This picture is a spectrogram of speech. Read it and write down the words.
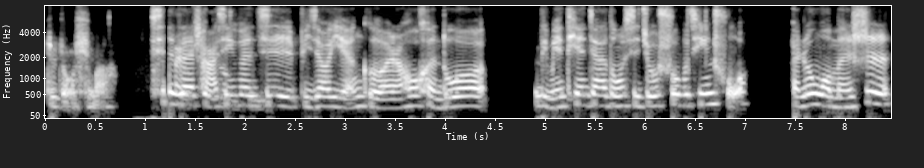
这种是吗？现在查兴奋剂比较严格，然后很多里面添加的东西就说不清楚。反正我们是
